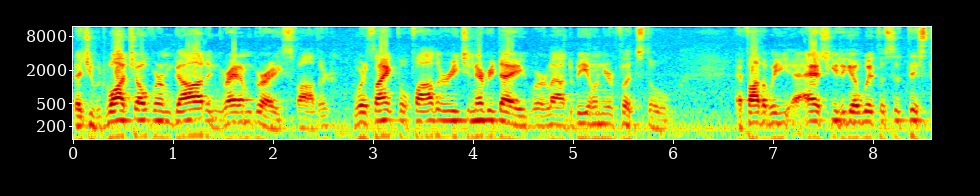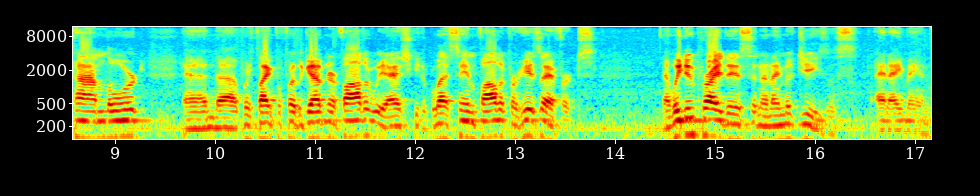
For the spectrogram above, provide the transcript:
that you would watch over them, God, and grant them grace, Father. We're thankful, Father, each and every day we're allowed to be on your footstool. And Father, we ask you to go with us at this time, Lord. And uh, we're thankful for the governor, Father. We ask you to bless him, Father, for his efforts. And we do pray this in the name of Jesus. And amen.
